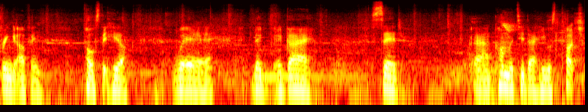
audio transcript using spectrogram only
bring it up and post it here where the a guy said uh, commented that he was touched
